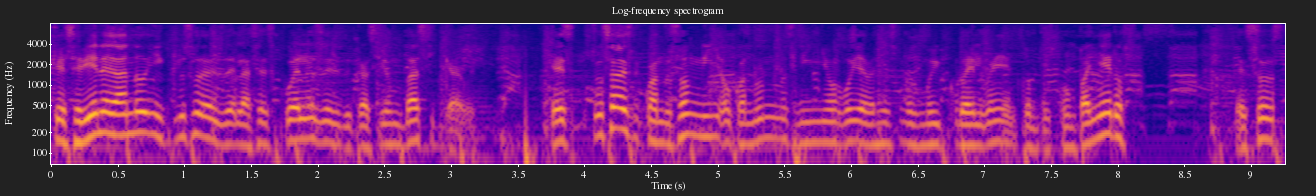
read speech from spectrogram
Que se viene dando incluso desde las escuelas de educación básica, güey. Es, tú sabes que cuando son niños, o cuando uno es niño, güey, a veces uno es muy cruel, güey, con tus compañeros. Eso es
